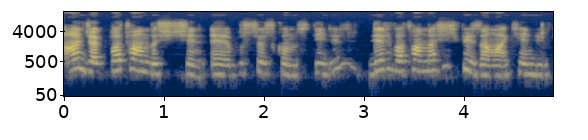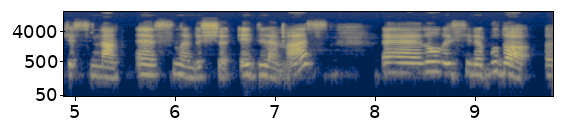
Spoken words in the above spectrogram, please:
ancak vatandaş için e, bu söz konusu değildir. Vatandaş hiçbir zaman kendi ülkesinden e, sınır dışı edilemez. E, dolayısıyla bu da e,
